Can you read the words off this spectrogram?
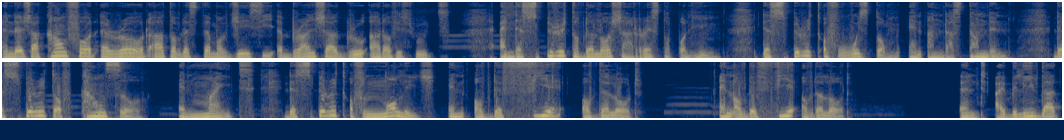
and there shall come forth a rod out of the stem of Jesse, a branch shall grow out of his roots. And the Spirit of the Lord shall rest upon him the Spirit of wisdom and understanding, the Spirit of counsel and might, the Spirit of knowledge and of the fear of the Lord. And of the fear of the Lord. And I believe that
